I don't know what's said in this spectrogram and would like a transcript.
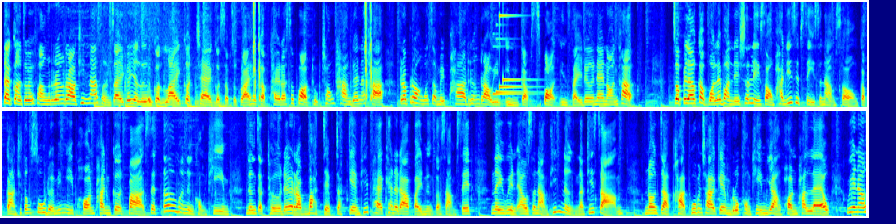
แต่ก่อนจะไปฟังเรื่องราวที่น่าสนใจก็อย่าลืมกดไลค์กดแชร์กด Subscribe ให้กับไทยรัฐสปอร์ตทุกช่องทางด้วยนะคะ รับรองว่าจะไม่พลาดเรื่องราวอินๆกับ Sport Insider แน่นอนค่ะ จบไปแล้วกับวอลเลย์บอลเนชั่นลีก 2024 สนาม 2 กับการที่ต้องสู้โดยไม่มีพรพันเกิดป่าเซตเตอร์มือหนึ่งของทีม เนื่องจากเธอได้รับบาดเจ็บจากเกมที่แพ้แคนาดาไป 1 ต่อ 3 เซต ในวินแอลสนามที่ 1 นัดที่ 3 นอกจากขาดผู้บัญชาเกมรุกของทีมอย่างพรพันแล้ววินแอล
